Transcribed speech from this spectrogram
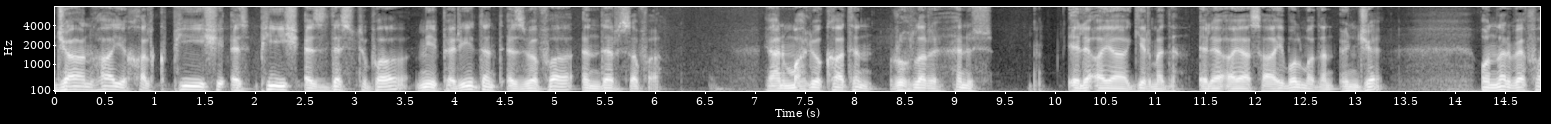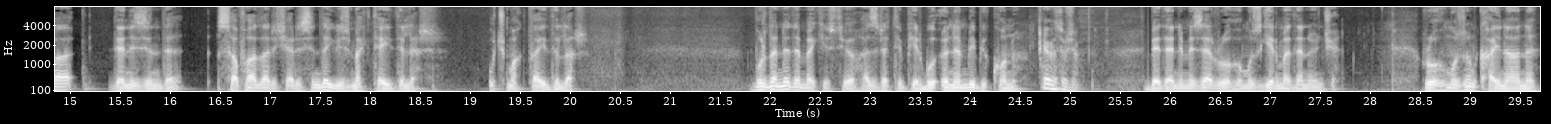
Can hay halk piş ez piş ez destupa mi perident ez vefa ender safa. Yani mahlukatın ruhları henüz ele ayağa girmeden, ele ayağa sahip olmadan önce onlar vefa denizinde safalar içerisinde yüzmekteydiler. Uçmaktaydılar. Burada ne demek istiyor Hazreti Pir? Bu önemli bir konu. Evet hocam. Bedenimize ruhumuz girmeden önce ruhumuzun kaynağını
